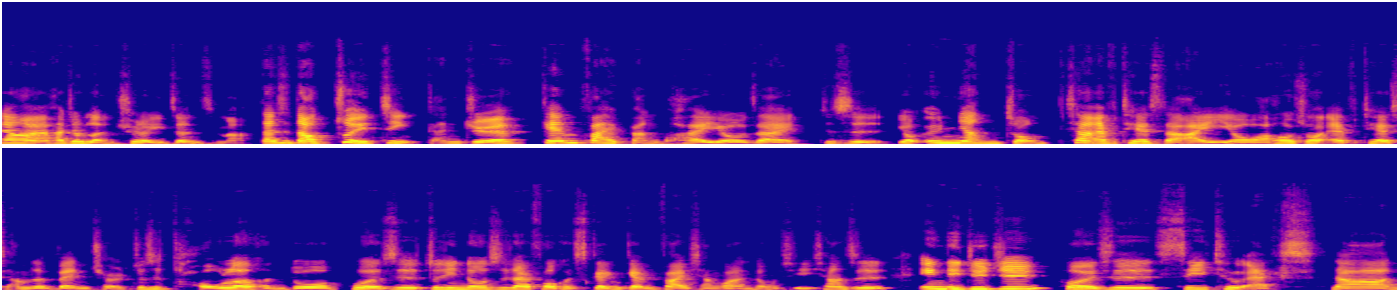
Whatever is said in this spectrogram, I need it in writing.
当然它就冷却了一阵子嘛，但是到最近感觉 GameFi 板块又在就是有酝酿中，像 FTS 的 IEO 啊，或者说 FTS 他们的 venture 就是投了很多，或者是最近都是在 focus 跟 GameFi 相关东西，像是 Indie GG 或者是 C2X。那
